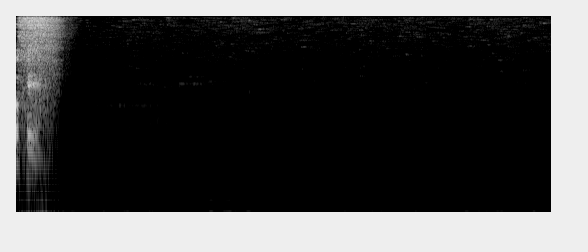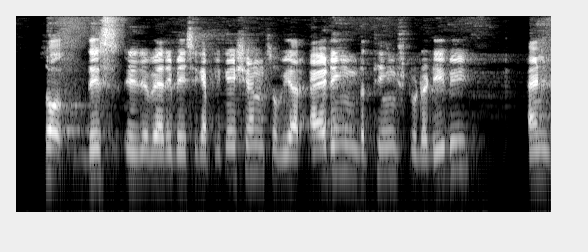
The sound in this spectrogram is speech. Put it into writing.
Okay. So this is a very basic application. So we are adding the things to the DB, and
